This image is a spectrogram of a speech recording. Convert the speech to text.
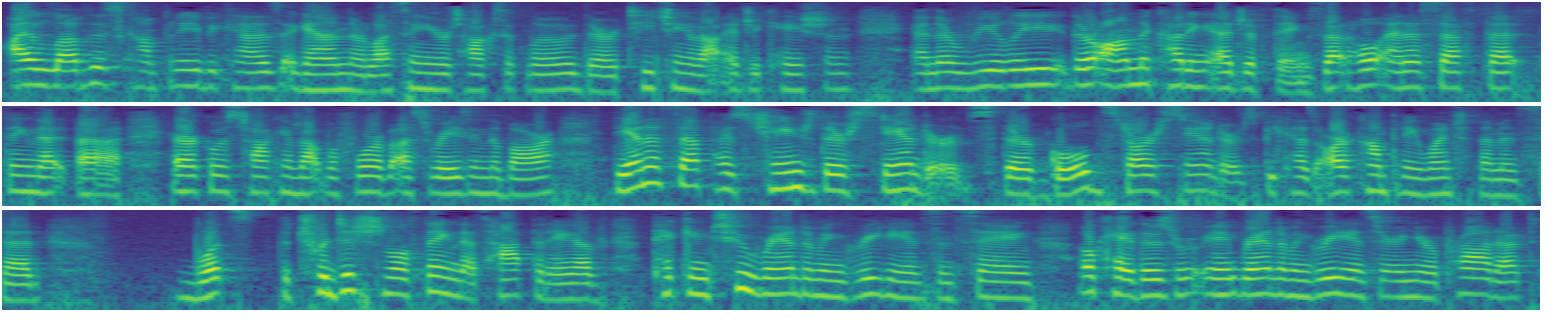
i love this company because again they're lessening your toxic load they're teaching about education and they're really they're on the cutting edge of things. That whole nsf that thing that uh, erica was talking about before of us raising the bar the nsf has changed their standards their gold star standards because our company went to them and said what's the traditional thing that's happening of picking two random ingredients and saying, okay, those random ingredients are in your product,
